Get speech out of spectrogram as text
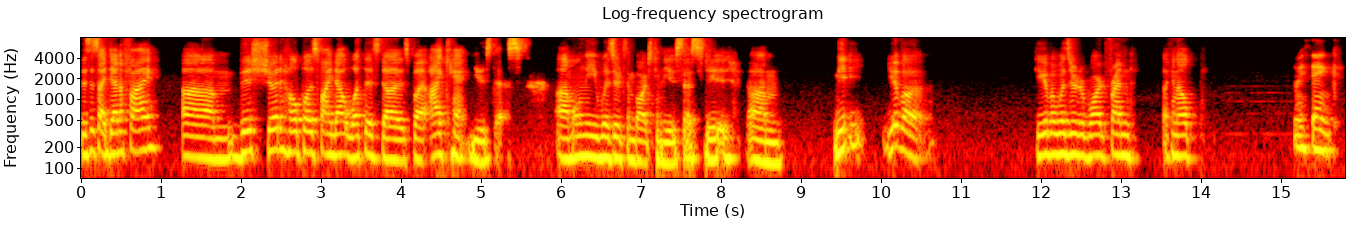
this is identify Um, this should help us find out what this does, but I can't use this. Um, only wizards and bards can use this. Um, you have a do you have a wizard or bard friend that can help? Let me think.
